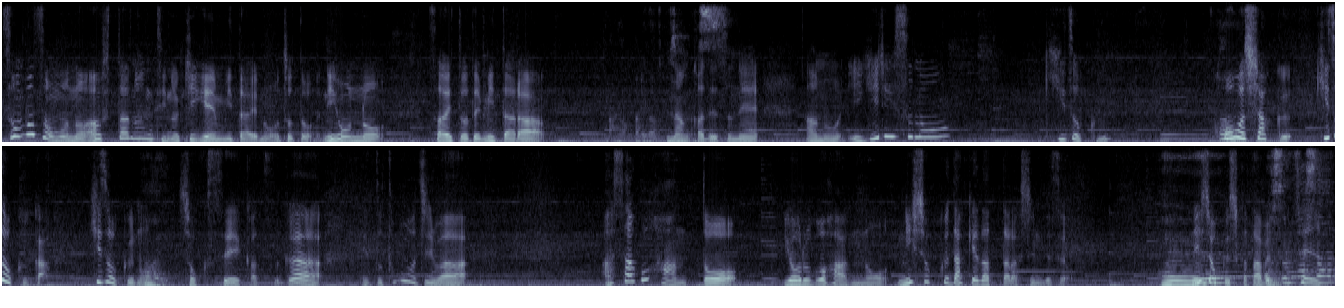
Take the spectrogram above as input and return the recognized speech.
そもそものアフタヌーンティーの起源みたいのをちょっと日本のサイトで見たらなんかですねあのイギリスの貴族？公爵？貴族か。貴族のはい。食生活が、えっと、当時は朝ごはんと夜ご飯の2食だけだったらしいんですよ。二2食しか食べおない。相撲さん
